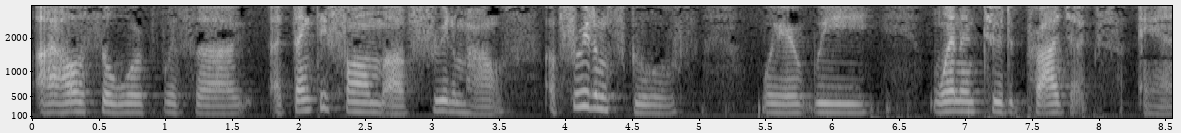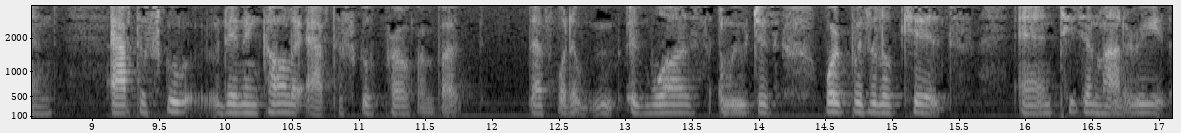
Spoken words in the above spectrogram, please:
I also worked with, uh, I think they formed a Freedom House, a Freedom Schools, where we went into the projects and after school, they didn't call it after school program, but that's what it, it was. And we would just work with little kids and teach them how to read.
